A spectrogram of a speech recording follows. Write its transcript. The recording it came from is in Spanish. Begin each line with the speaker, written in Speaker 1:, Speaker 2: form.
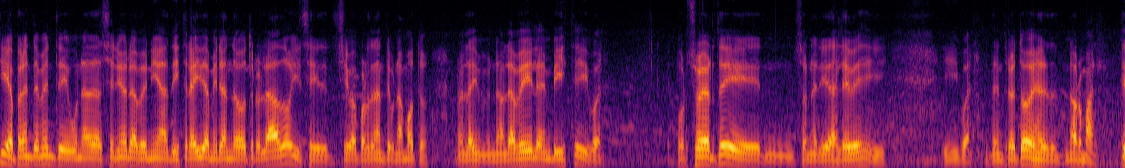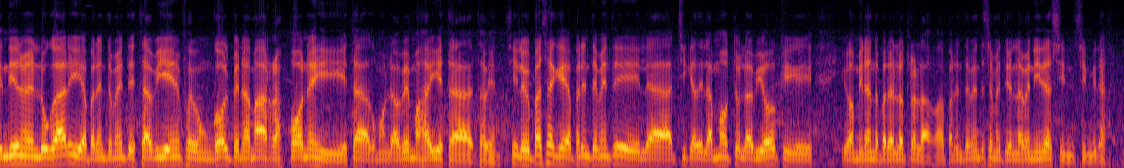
Speaker 1: Sí, aparentemente una señora venía distraída mirando a otro lado y se lleva por delante una moto. No la, no la ve, la embiste y bueno, por suerte mm, son heridas leves y, bueno, dentro de todo es normal. Tendieron el lugar y aparentemente está bien, fue un golpe nada más, raspones y está, como lo vemos ahí, está, está bien. Sí, lo que pasa es que aparentemente la chica de la moto la vio que iba mirando para el otro lado. Aparentemente se metió en la avenida sin, sin mirar.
